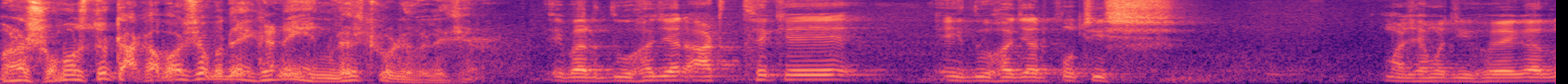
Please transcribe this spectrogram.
মানে সমস্ত টাকা পয়সা বোধহয় এখানে ইনভেস্ট করে ফেলেছেন। এবার দু থেকে এই দু হাজার পঁচিশ মাঝামাঝি হয়ে গেল,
